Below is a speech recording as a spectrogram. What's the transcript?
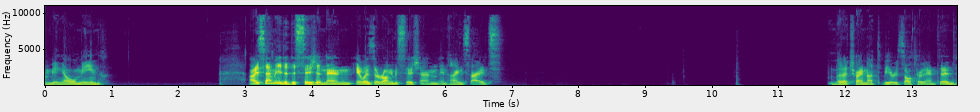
I'm being all mean. I guess I made a decision and it was the wrong decision in hindsight. But I try not to be result oriented.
